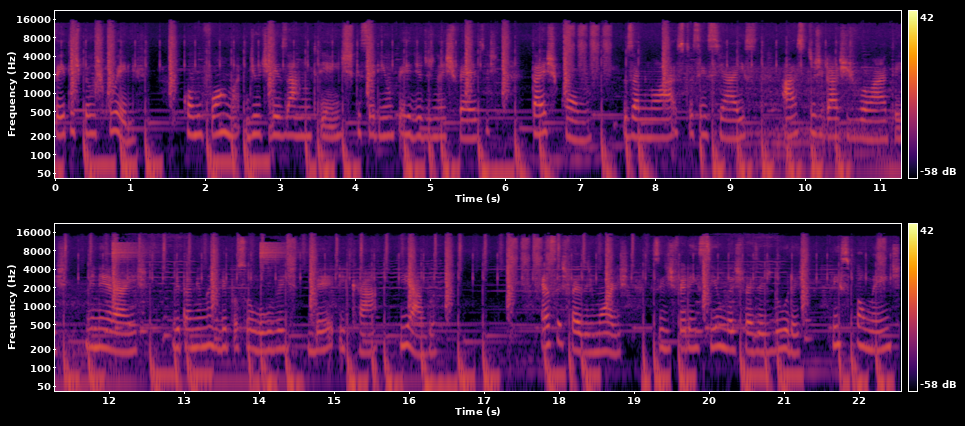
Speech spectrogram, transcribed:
feitas pelos coelhos, como forma de utilizar nutrientes que seriam perdidos nas fezes, tais como os aminoácidos essenciais, ácidos graxos voláteis, minerais, vitaminas lipossolúveis B e K e água. Essas fezes moles se diferenciam das fezes duras principalmente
